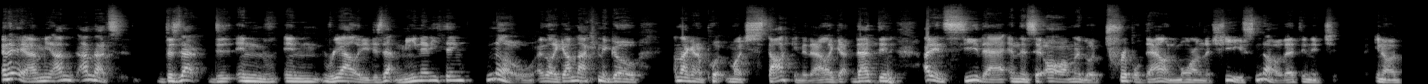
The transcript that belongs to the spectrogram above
And hey, I mean, I'm I'm not does that in in reality does that mean anything? No. Like I'm not going to go I'm not going to put much stock into that. Like that didn't I didn't see that and then say, "Oh, I'm going to go triple down more on the Chiefs." No, that didn't you know,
